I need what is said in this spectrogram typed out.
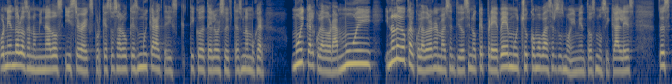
poniendo los denominados easter eggs, porque esto es algo que es muy característico de Taylor Swift. Es una mujer muy calculadora, muy, y no lo digo calculadora en el mal sentido, sino que prevé mucho cómo va a ser sus movimientos musicales. Entonces,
